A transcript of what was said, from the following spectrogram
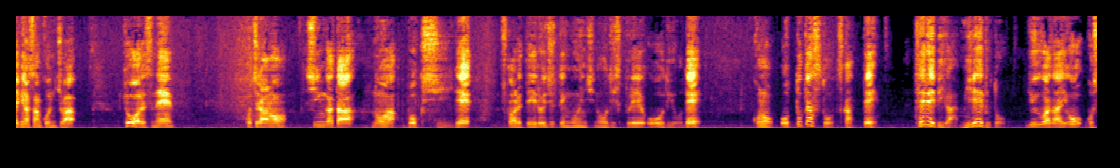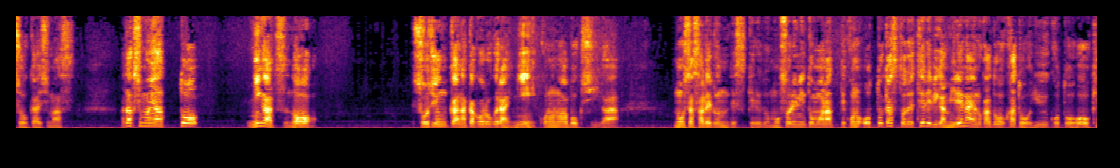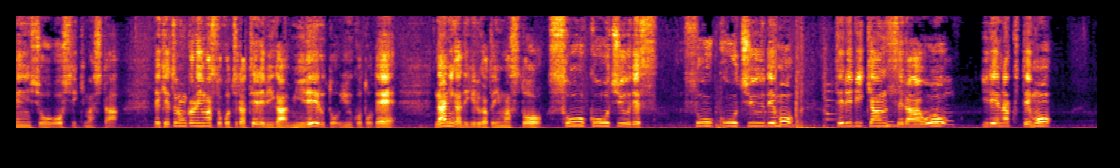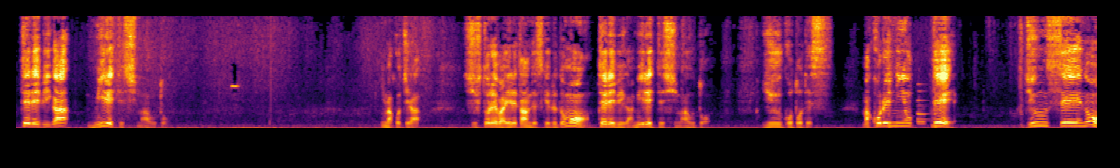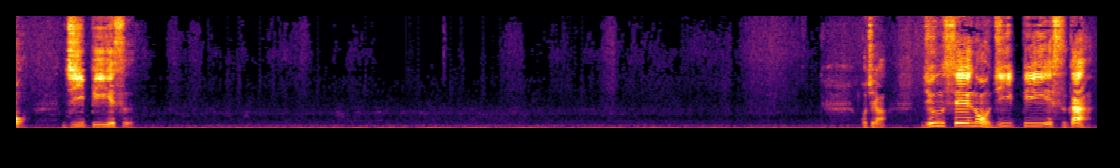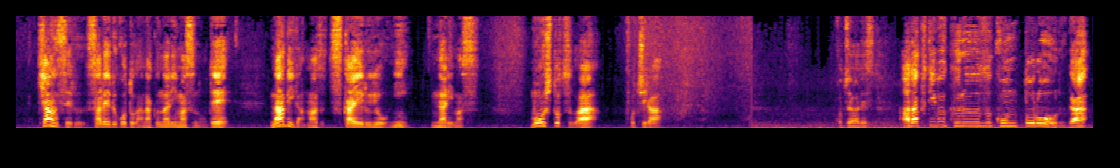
はい、皆さん、こんにちは。今日はですね、こちらの新型ノアボクシーで使われている10.5インチのディスプレイオーディオで、このオッドキャストを使ってテレビが見れるという話題をご紹介します。私もやっと2月の初旬か中頃ぐらいにこのノアボクシーが納車されるんですけれども、それに伴ってこのオッドキャストでテレビが見れないのかどうかということを検証をしてきました。で結論から言いますと、こちらテレビが見れるということで、何ができるかと言いますと、走行中です。走行中でもテレビキャンセラーを入れなくてもテレビが見れてしまうと。今こちら、シフトレバー入れたんですけれども、テレビが見れてしまうということです。まあ、これによって、純正の GPS、こちら、純正の GPS がキャンセルされることがなくなりますので、ナビがまず使えるようになります。もう一つは、こちら。こちらです。アダプティブクルーズコントロールが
